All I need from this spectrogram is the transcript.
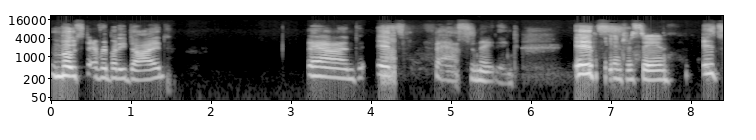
most everybody died and it's fascinating It's it's interesting. it's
